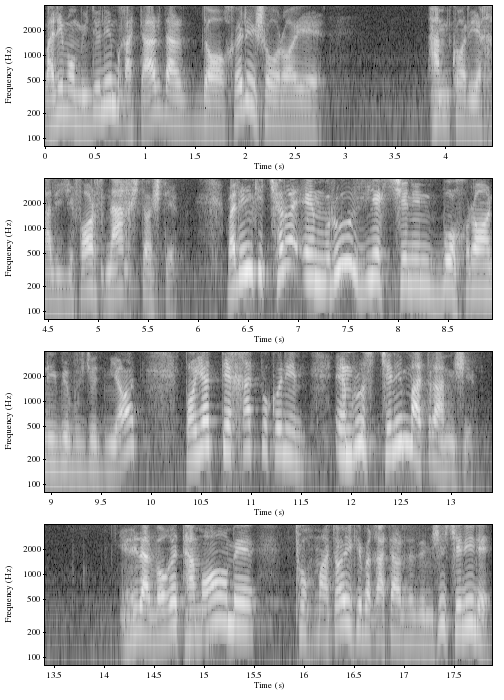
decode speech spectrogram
ولی ما می‌دونیم قطر در داخل شورای همکاری خلیج فارس نقش داشته. ولی اینکه چرا امروز یک چنین بحرانی به وجود میاد باید دقت بکنیم. امروز چنین مطرح میشه. یعنی در واقع تمام تهمت هایی که به قطر زده میشه چنینه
